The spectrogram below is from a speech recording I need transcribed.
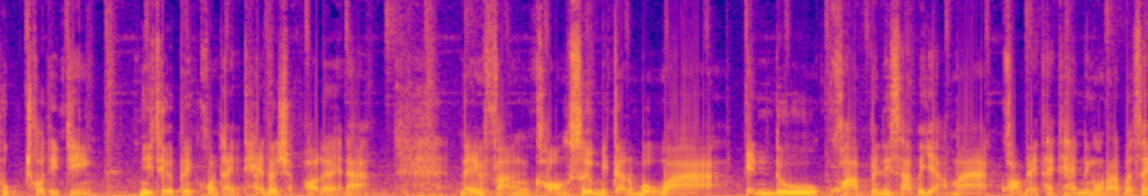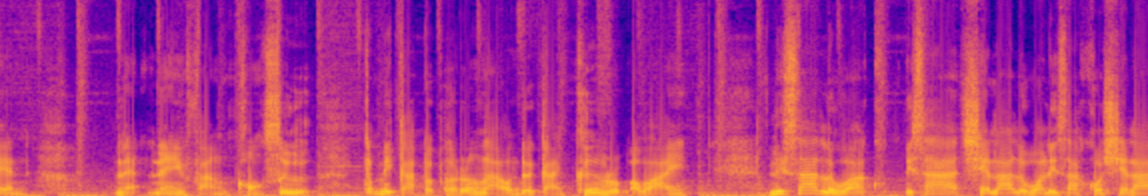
ทุกโชว์จริงๆ นี่ถือเป็นคนไทยแท้โดยเฉพาะเลยนะ ในฝั่งของสื่อมีการระบุว่า เอ็นดูความเป็นลิซ่าไปอย่างมาก ความเป็นไทยแท้ 100% และในฝั่งของสื่อก็มีการเปิดเผยเรื่องราวโดยการขึ้นรูปเอาไว้ลิซ่าหรือว่าลิซ่าเชล่าหรือว่าลิซ่าโคชเชล่า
